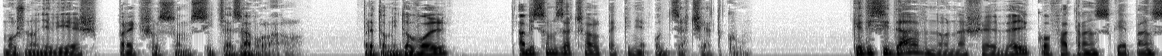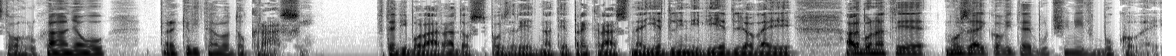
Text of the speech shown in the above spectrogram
Možno nevieš, prečo som si ťa zavolal. Preto mi dovoľ, aby som začal pekne od začiatku. Kedysi dávno naše veľkofatranské panstvo hlucháňov prekvitalo do krásy. Vtedy bola radosť pozrieť na tie prekrásne jedliny v Jedľovej alebo na tie mozaikovité bučiny v Bukovej.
